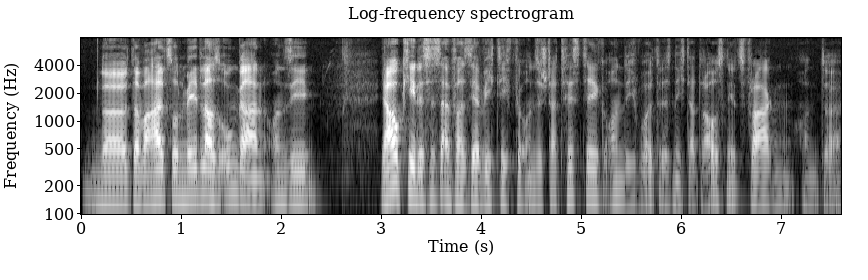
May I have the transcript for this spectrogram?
ne, da war halt so ein Mädel aus Ungarn und sie, ja, okay, das ist einfach sehr wichtig für unsere Statistik und ich wollte das nicht da draußen jetzt fragen und äh,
